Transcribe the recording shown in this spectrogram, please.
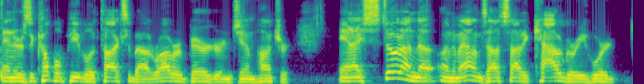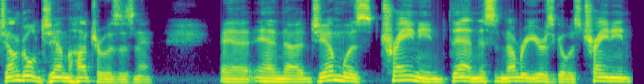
and there's a couple people it talks about Robert Barriger and Jim Hunter. And I stood on the on the mountains outside of Calgary, where Jungle Jim Hunter was his name, and, and uh, Jim was training then. This is a number of years ago. Was training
